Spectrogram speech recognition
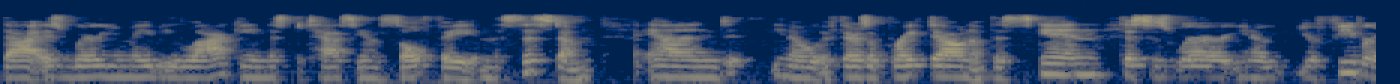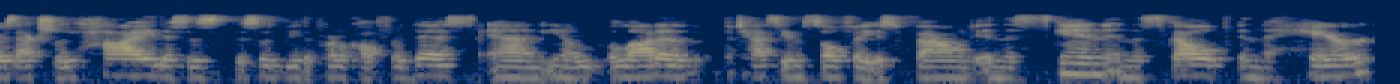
that is where you may be lacking this potassium sulfate in the system and you know if there's a breakdown of the skin this is where you know your fever is actually high. This is this would be the protocol for this. And you know a lot of potassium sulfate is found in the skin in the scalp in the hair.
